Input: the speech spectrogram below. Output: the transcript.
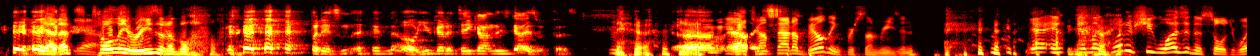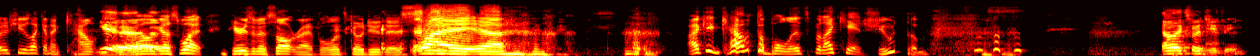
yeah, that's Yeah. totally reasonable. but it's no, you got to take on these guys with us. Yeah. Um, Gotta Alex, jump out a building for some reason. Yeah, and, and like, what if she wasn't a soldier? What if she was like an accountant? Yeah, Well, like- guess what? Here's an assault rifle. Let's go do this. Right. Yeah. I can count the bullets, but I can't shoot them. Alex, what do you think?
